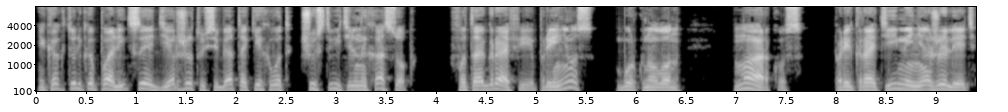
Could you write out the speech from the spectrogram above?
«и как только полиция держит у себя таких вот чувствительных особ. Фотографии принес?» — буркнул он. «Маркус, прекрати меня жалеть.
